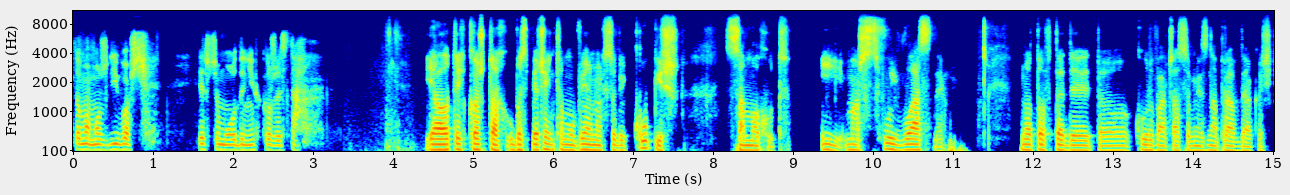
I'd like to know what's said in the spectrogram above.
Kto ma możliwość, jeszcze młody niech korzysta. Ja o tych kosztach ubezpieczeń to mówiłem, jak sobie kupisz samochód i masz swój własny, no to wtedy to kurwa czasem jest naprawdę jakoś.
